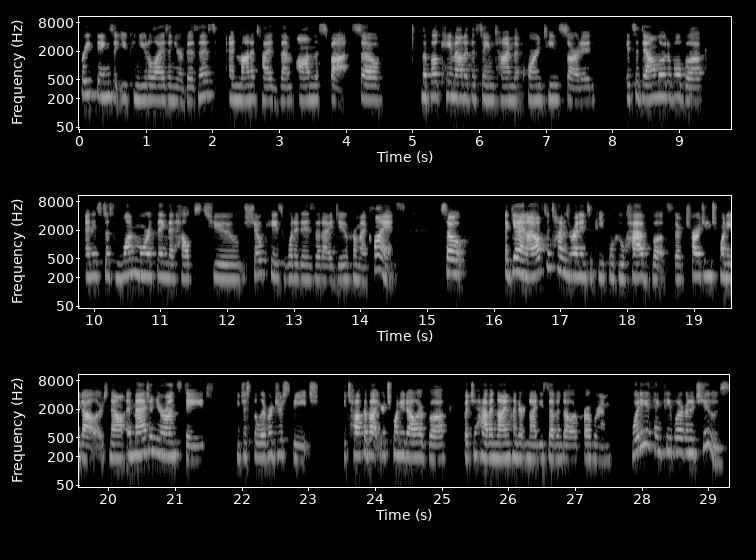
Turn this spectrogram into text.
free things that you can utilize in your business and monetize them on the spot. So The book came out at the same time that quarantine started. It's a downloadable book, and it's just one more thing that helps to showcase what it is that I do for my clients. So, again, I oftentimes run into people who have books, they're charging $20. Now, imagine you're on stage, you just delivered your speech, you talk about your $20 book, but you have a $997 program. What do you think people are going to choose?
